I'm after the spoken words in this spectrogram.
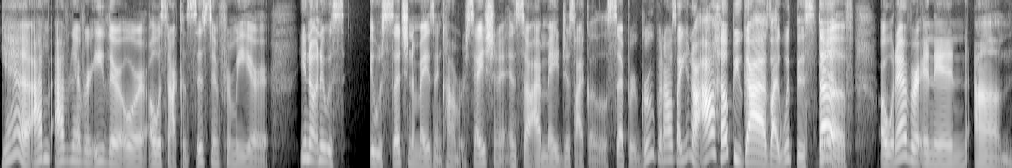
yeah i've, I've never either or oh it's not consistent for me or you know and it was it was such an amazing conversation and so i made just like a little separate group and i was like you know i'll help you guys like with this Yeah. stuff or whatever and then um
